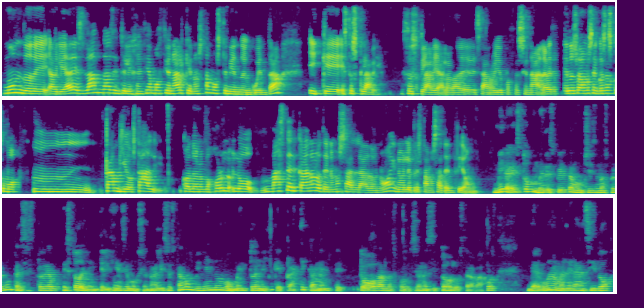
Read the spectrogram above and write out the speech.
mundo de habilidades blandas, de inteligencia emocional que no estamos teniendo en cuenta y que esto es clave. Eso es clave a la hora de desarrollo profesional. A veces nos vamos en cosas como mmm, cambios, tal, cuando a lo mejor lo, más cercano lo tenemos al lado, ¿no? Y no le prestamos atención. Mira, esto me despierta muchísimas preguntas. Esto, esto de la inteligencia emocional, y eso, estamos viviendo un momento en el que prácticamente todas las profesiones y todos los trabajos de alguna manera han sido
